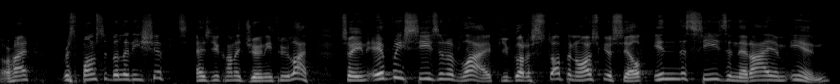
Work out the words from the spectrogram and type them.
all right? Responsibility shifts as you kind of journey through life. So, in every season of life, you've got to stop and ask yourself in the season that I am in,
